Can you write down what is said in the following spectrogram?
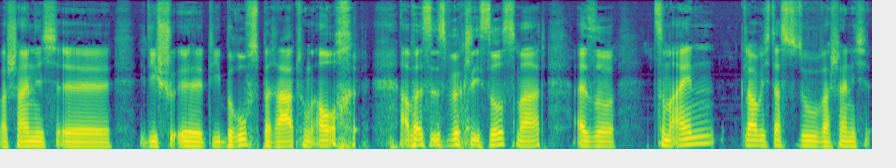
wahrscheinlich äh, die, äh, die Berufsberatung auch, aber es ist wirklich so smart. Also zum einen glaube ich, dass du wahrscheinlich,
